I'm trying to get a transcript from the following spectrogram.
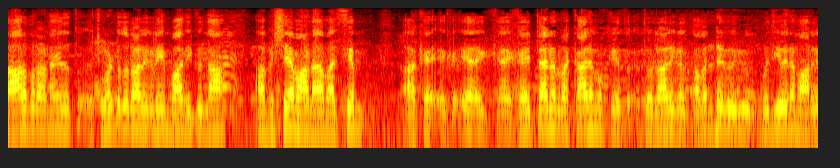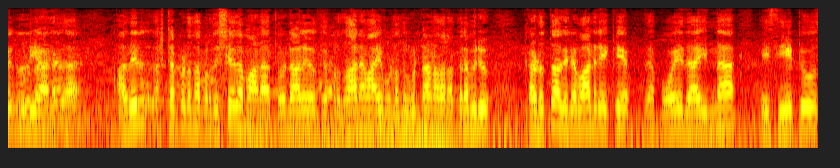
ഹാർബറാണ് ഇത്. ചുവട്ടുതൊഴിലാളികളെയും ബാധിക്കുന്ന വിഷയമാണ്. മത്സ്യം കയറ്റാനും ഇറക്കാനും ഒക്കെ തൊഴിലാളികൾക്ക് അവരുടെ ഒരു ഉപജീവന മാർഗം കൂടിയാണിത്. അതിൽ നഷ്ടപ്പെടുന്ന പ്രതിഷേധമാണ് തൊഴിലാളികൾക്ക് പ്രധാനമായും ഉള്ളത്. അതുകൊണ്ടാണ് അവർ അത്തരമൊരു കടുത്ത നിലപാടിലേക്ക് പോയത്. ഇന്ന് ഈ സി ടു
